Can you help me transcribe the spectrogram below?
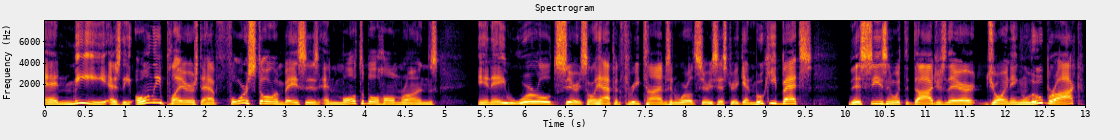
and me as the only players to have four stolen bases and multiple home runs in a World Series. Only happened three times in World Series history. Again, Mookie Betts this season with the Dodgers there, joining Lou Brock,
